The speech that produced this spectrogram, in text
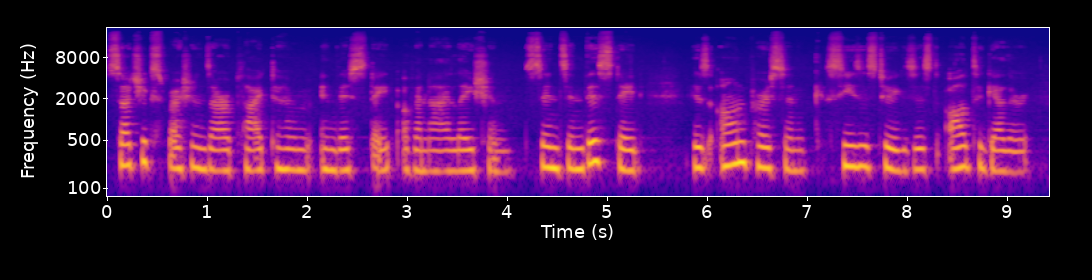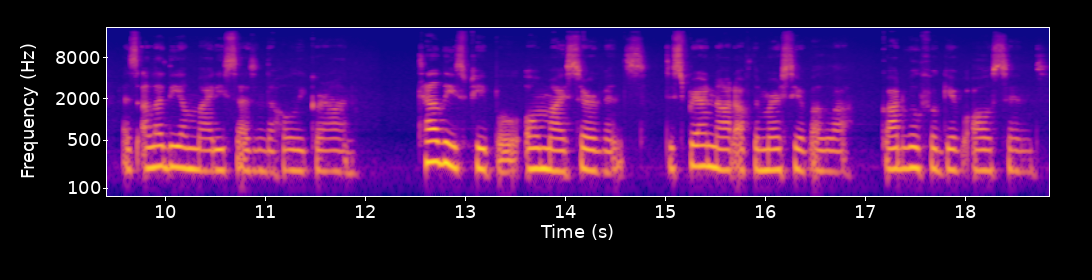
such expressions are applied to him in this state of annihilation, since in this state his own person ceases to exist altogether, as Allah the Almighty says in the Holy Quran. Tell these people, O my servants, despair not of the mercy of Allah. God will forgive all sins.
